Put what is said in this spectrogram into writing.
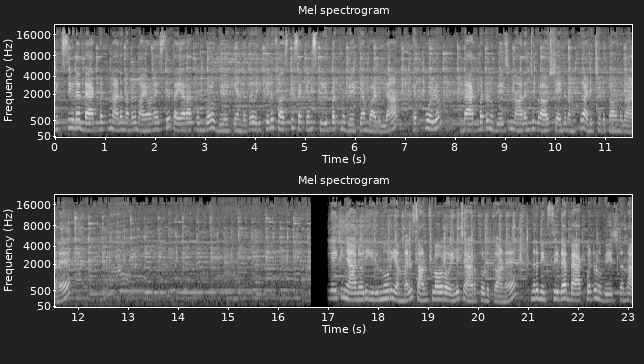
മിക്സിയുടെ ബാക്ക് ബട്ടണാണ് നമ്മൾ മയോണൈസ് തയ്യാറാക്കുമ്പോൾ ഉപയോഗിക്കേണ്ടത്. ഒരിക്കലും ഫസ്റ്റ് സെക്കൻഡ് സ്പീഡ് ബട്ടൺ ഉപയോഗിക്കാൻ പാടില്ല. എപ്പോഴും ബാക്ക് ബട്ടൺ ഉപയോഗിച്ച് നാലഞ്ച് പ്രാവശ്യമായിട്ട് നമുക്ക് അടിച്ചെടുക്കാവുന്നതാണ്. ഇതിലേക്ക് ഞാനൊരു ഇരുന്നൂറ് എം എൽ സൺഫ്ലവർ ഓയിൽ ചേർത്ത് കൊടുക്കുകയാണ്. എന്നിട്ട് മിക്സിയുടെ ബാക്ക് ബട്ടൺ ഉപയോഗിച്ചിട്ടൊന്ന്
